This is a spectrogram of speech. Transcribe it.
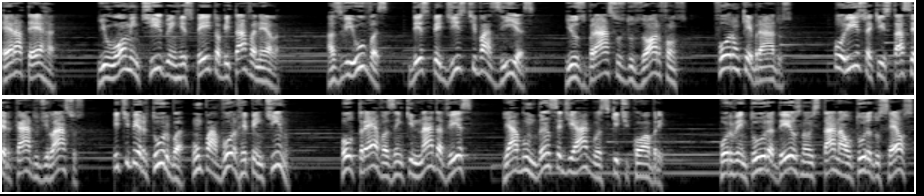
era a terra, e o homem tido em respeito habitava nela. As viúvas despediste vazias, e os braços dos órfãos foram quebrados. Por isso é que está cercado de laços, e te perturba um pavor repentino, ou trevas em que nada vês, e a abundância de águas que te cobre. Porventura Deus não está na altura dos céus?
